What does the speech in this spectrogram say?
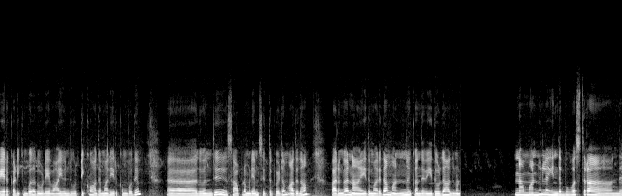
வேரை கடிக்கும்போது அதோடைய வாய் வந்து ஒட்டிக்கும். அதை மாதிரி இருக்கும்போது அது வந்து சாப்பிட முடியாமல் செத்து போயிடும். அதுதான் பாருங்கள் நான் இது மாதிரி தான் மண்ணுக்கு அந்த இது தான் அதனோட நான் மண்ணில் இந்த புவஸ்திரா அந்த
